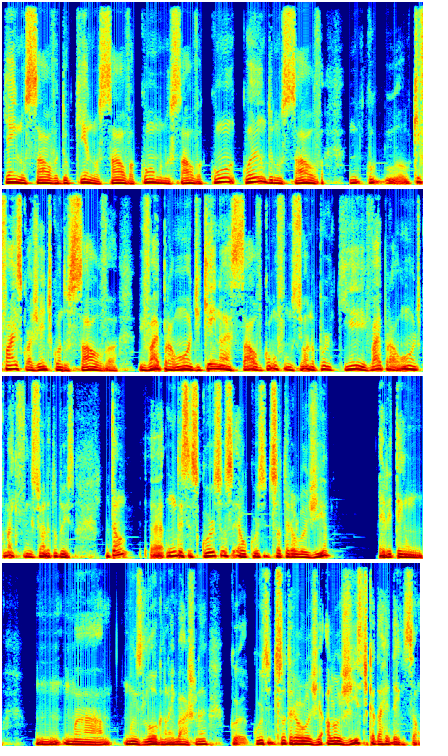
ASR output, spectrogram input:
quem nos salva, do que nos salva, como nos salva, com, quando nos salva, o que faz com a gente quando salva e vai para onde, quem não é salvo, como funciona, por quê, vai para onde, como é que funciona tudo isso. Então, um desses cursos é o curso de soteriologia. Ele tem um, um, uma, um slogan lá embaixo, né? Curso de soteriologia, a logística da redenção.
